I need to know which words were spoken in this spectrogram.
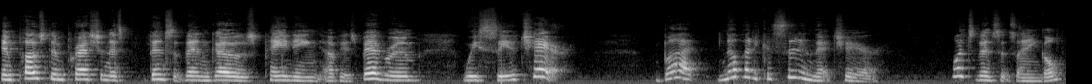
In post-impressionist Vincent van Gogh's painting of his bedroom, we see a chair. But nobody could sit in that chair. What's Vincent's angle?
